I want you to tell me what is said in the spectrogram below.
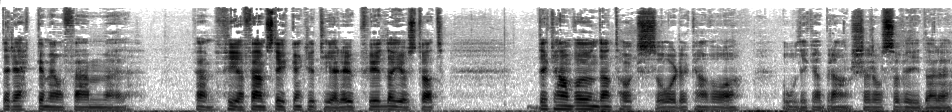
Det räcker med om fem, fem, fyra, fem stycken kriterier uppfyllda just för att det kan vara undantagsår, det kan vara olika branscher och så vidare.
